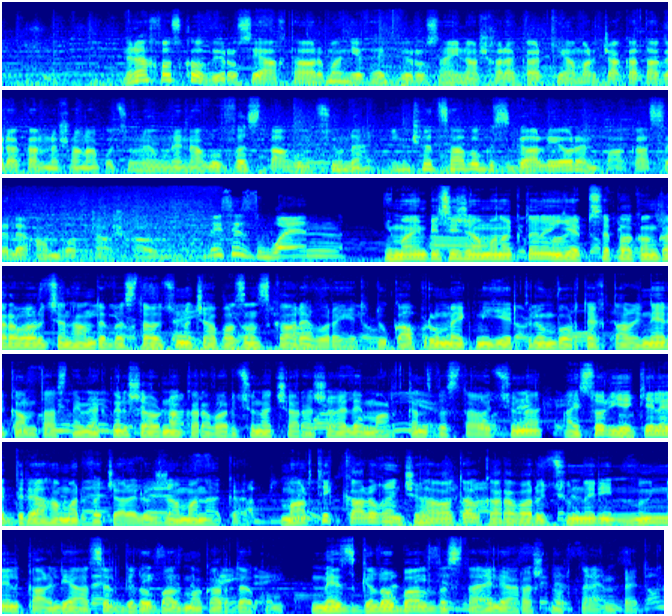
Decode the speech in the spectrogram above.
Նրա խոսքով վիրուսի հաղթահարման եւ հետվիրուսային աշխարհակարգի համար ճակատագրական նշանակություն է ունենալու վստահությունը, ինչը ցավոք զգալիորեն պակասել է ամբողջ աշխարհում։ This is when Հիմա այնպիսի ժամանակներ են, երբ սեփական կառավարության հանդեպ վստահությունը չափազանց կարևոր է։ Եթե դուք ապրում եք մի երկրում, որտեղ տարիներ կամ տասնամյակներ շարունակ կառավարությունը չարաշահել է մարդկանց վստահությունը, այսօր եկել է դրա համար վճարելու ժամանակը։ Մարդիկ կարող են չհավատալ կառավարություններին, նույնն էլ կարելի է ասել գլոբալ մակարդակում։ Մեզ գլոբալ վստահելի առաջնորդներ են պետք։.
